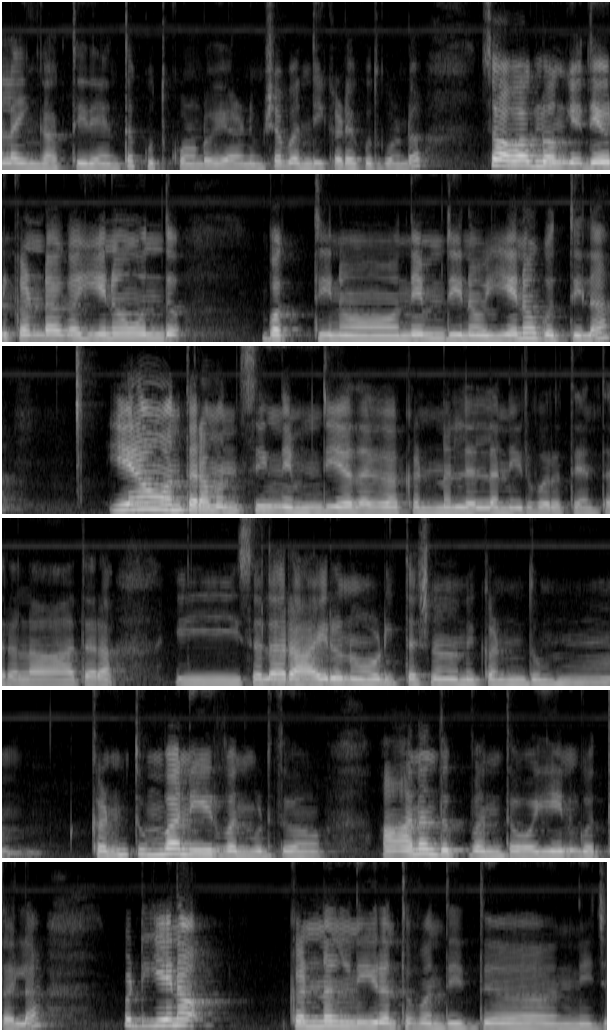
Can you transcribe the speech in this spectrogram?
ಎಲ್ಲ ಹಿಂಗಾಗ್ತಿದೆ ಅಂತ ಕೂತ್ಕೊಂಡು, ಎರಡು ನಿಮಿಷ ಬಂದು ಈ ಕಡೆ ಕೂತ್ಕೊಂಡು. ಸೊ ಅವಾಗಲೂ ಹಂಗೆ ದೇವ್ರು ಕಂಡಾಗ ಏನೋ ಒಂದು ಭಕ್ತಿನೋ ನೆಮ್ಮದಿನೋ ಏನೋ ಗೊತ್ತಿಲ್ಲ. ಏನೋ ಒಂಥರ ಮನಸ್ಸಿಗೆ ನೆಮ್ಮದಿ ಆದಾಗ ಕಣ್ಣಲ್ಲೆಲ್ಲ ನೀರು ಬರುತ್ತೆ ಅಂತಾರಲ್ಲ ಆ ಥರ ಈ ಸಲ ರಾಯರು ನೋಡಿದ ತಕ್ಷಣ ನನಗೆ ಕಣ್ಣು ದುಮ್ ಕಣ್ಣು ತುಂಬ ನೀರು ಬಂದ್ಬಿಡ್ತು. ಆನಂದಕ್ಕೆ ಬಂತೋ ಏನು ಗೊತ್ತಲ್ಲ. ಬಟ್ ಏನೋ ಕಣ್ಣಲ್ಲಿ ನೀರಂತ ಬಂದಿದ್ದು ನಿಜ.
